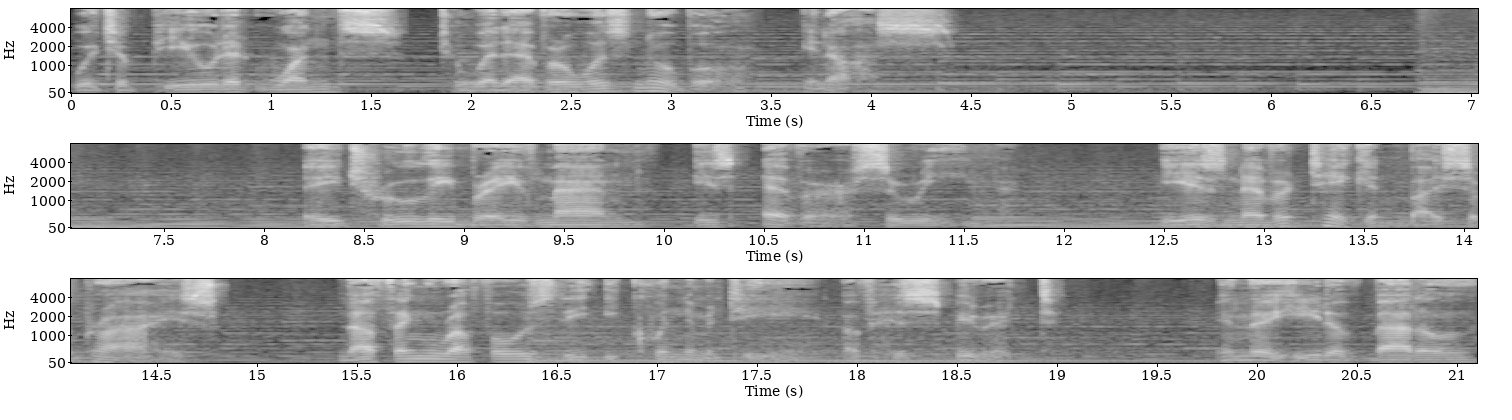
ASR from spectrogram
which appealed at once to whatever was noble in us. A truly brave man is ever serene. He is never taken by surprise. Nothing ruffles the equanimity of his spirit. In the heat of battle,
